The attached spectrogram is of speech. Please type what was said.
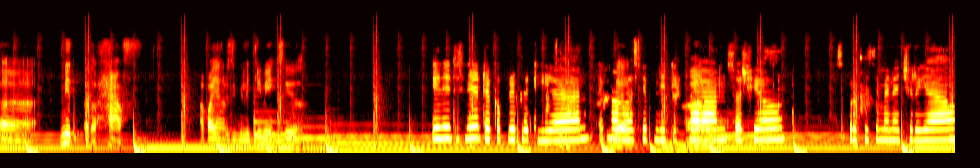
uh, need atau have? Apa yang harus dimiliki nih sil? Ini di sini ada kepribadian, evaluasi pendidikan, sosial, supervisi manajerial.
